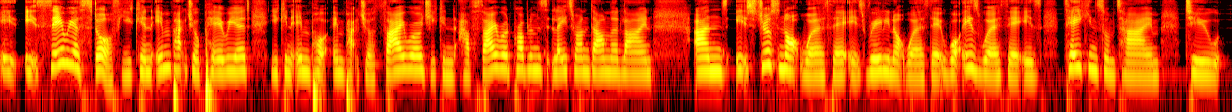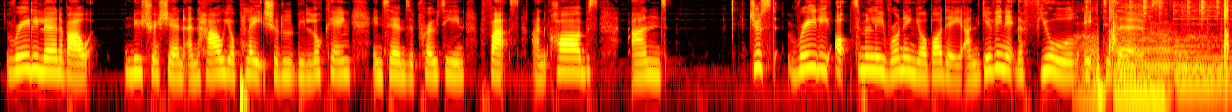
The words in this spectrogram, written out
it, it's serious stuff. You can impact your period, you can input, impact your thyroid, you can have thyroid problems later on down the line, and it's just not worth it. It's really not worth it. What is worth it is taking some time to really learn about nutrition and how your plate should be looking in terms of protein, fats, and carbs, and just really optimally running your body and giving it the fuel it deserves.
